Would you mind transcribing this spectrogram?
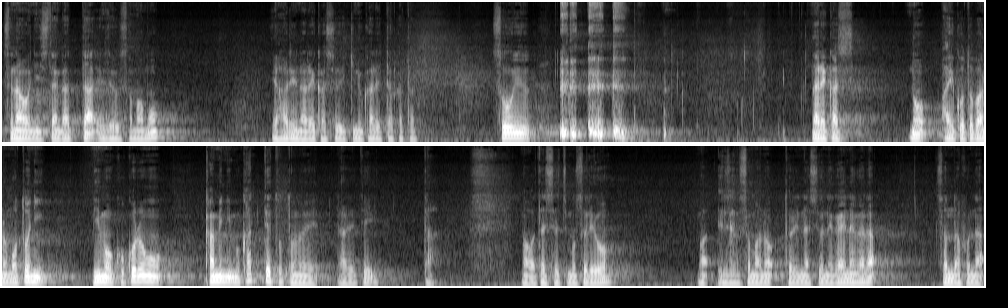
素直に従ったヨゼフ様もやはり慣れかしを生き抜かれた方。そういう慣れかしの合言葉のもとに身も心も神に向かって整えられていった、まあ、私たちもそれを、まあ、エゼフ様の取りなしを願いながらそんなふうな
